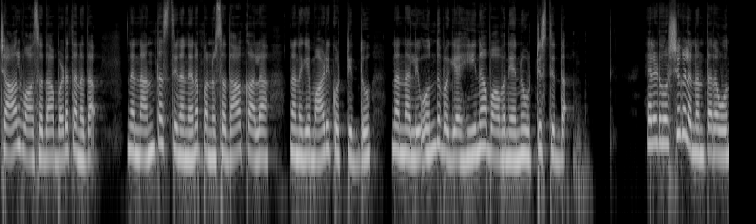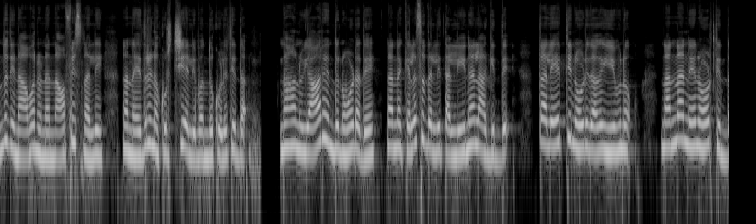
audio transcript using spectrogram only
ಚಾಲ್ವಾಸದ ಬಡತನದ, ನನ್ನ ಅಂತಸ್ತಿನ ನೆನಪನ್ನು ಸದಾಕಾಲ ನನಗೆ ಮಾಡಿಕೊಟ್ಟಿದ್ದು ನನ್ನಲ್ಲಿ ಒಂದು ಬಗೆಯ ಹೀನಾಭಾವನೆಯನ್ನು ಹುಟ್ಟಿಸ್ತಿದ್ದ. ಎರಡು ವರ್ಷಗಳ ನಂತರ ಒಂದು ದಿನ ಅವನು ನನ್ನ ಆಫೀಸ್ನಲ್ಲಿ ನನ್ನ ಎದುರಿನ ಕುರ್ಚಿಯಲ್ಲಿ ಬಂದು ಕುಳಿತಿದ್ದ. ನಾನು ಯಾರೆಂದು ನೋಡದೆ ನನ್ನ ಕೆಲಸದಲ್ಲಿ ತಲ್ಲೀನಲಾಗಿದ್ದೆ ತಲೆ ಎತ್ತಿ ನೋಡಿದಾಗ ಇವನು ನನ್ನನ್ನೇ ನೋಡ್ತಿದ್ದ.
